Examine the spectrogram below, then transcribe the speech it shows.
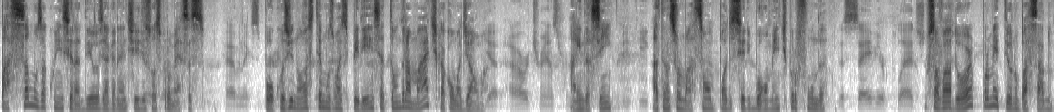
passamos a conhecer a Deus e a garantia de Suas promessas. Poucos de nós temos uma experiência tão dramática como a de Alma. Ainda assim, a transformação pode ser igualmente profunda. O Salvador prometeu no passado:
